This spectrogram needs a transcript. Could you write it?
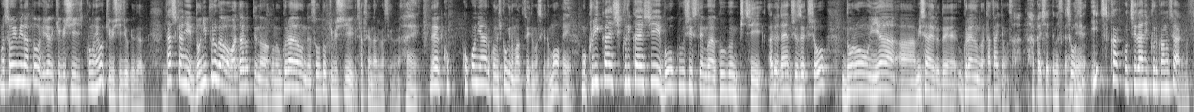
まあ、そういう意味だと非常に厳しいこの辺は厳しい状況である、うん、確かにドニプル川を渡るっていうのはこのウクライナ軍では相当厳しい作戦になりますけどね、はい、でここにあるこの飛行機のマークついてますけども、はい、もう繰り返し繰り返し防空システムや空軍基地あるいは大学集積所をドローンやあミサイルでウクライナ軍が叩いてます。から破壊しちゃってますからね。そうですね。いつかこちらに来る可能性はあります。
